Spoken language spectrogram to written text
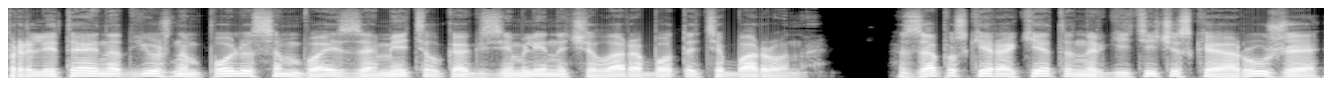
Пролетая над Южным полюсом, Вайс заметил, как с Земли начала работать оборона. Запуски ракет, энергетическое оружие,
